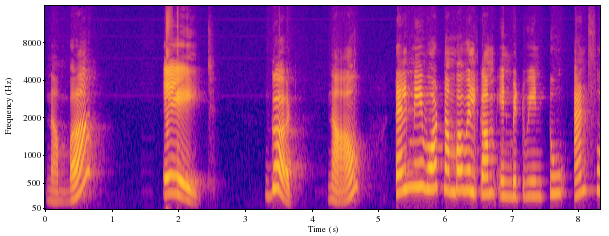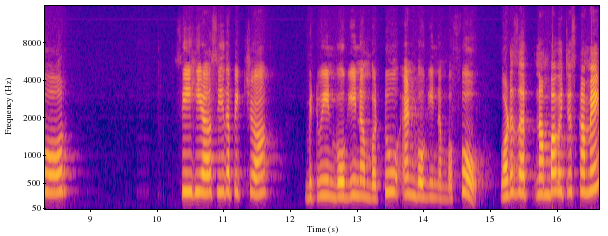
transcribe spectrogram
number 8. Good. Now tell me what number will come in between 2 and 4. See here, see the picture between bogey number 2 and bogey number 4. What is the number which is coming?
